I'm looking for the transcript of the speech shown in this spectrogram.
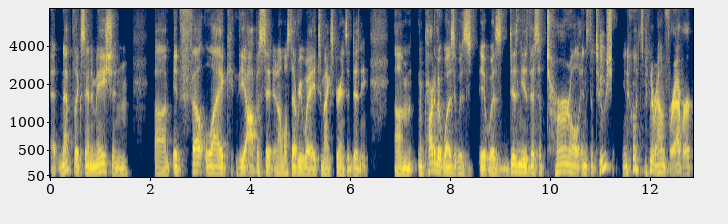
at Netflix Animation, um, it felt like the opposite in almost every way to my experience at Disney. Um, and part of it was it was it was Disney is this eternal institution. You know, it's been around forever,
